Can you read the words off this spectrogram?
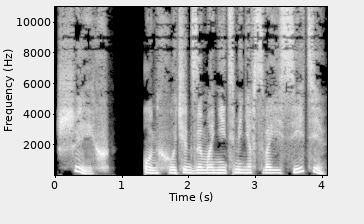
Шейх, он хочет заманить меня в свои сети?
